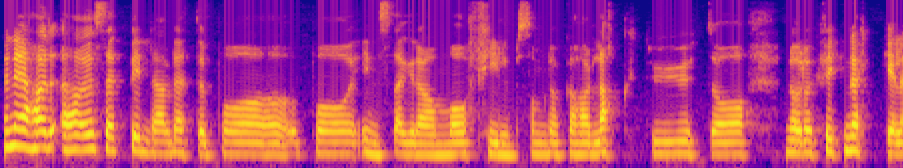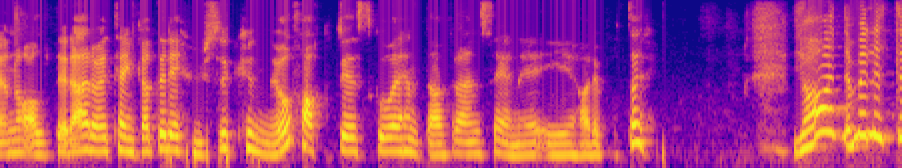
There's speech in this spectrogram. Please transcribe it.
Men jag har, har ju sett bilder av detta på, på Instagram och film som ni har lagt ut och när ni fick nyckeln och allt det där. Och jag tänkte att det huset kunde ju faktiskt gå och hämta från en scen i Harry Potter. Ja, men lite,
